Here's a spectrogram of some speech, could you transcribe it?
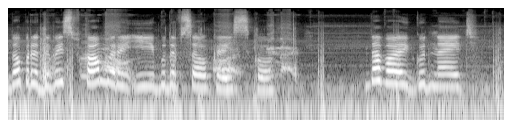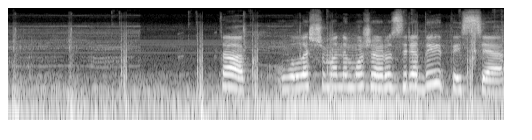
Добре, дивись в камери і буде все окейсько. Давай, good night. Так, але у мене може розрядитися.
